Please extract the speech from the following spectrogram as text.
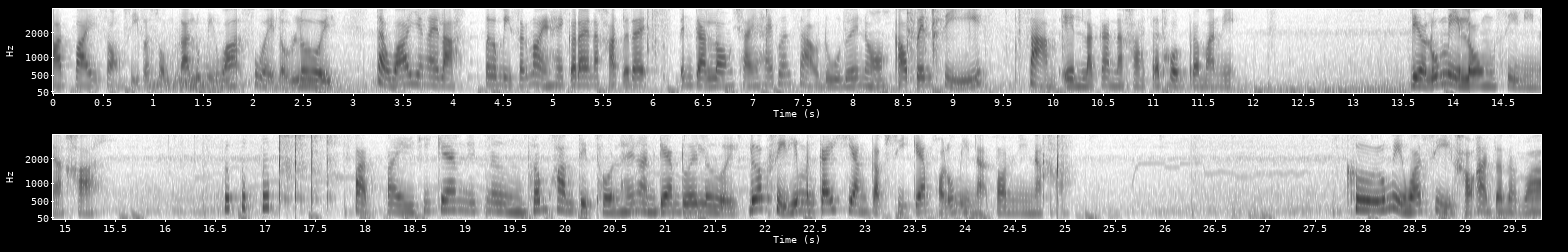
าร์ตไป 2 สีผสมกันลูกหมีว่าสวยแล้วเลย แต่ว่ายังไงล่ะ เติมอีกสักหน่อยให้ก็ได้นะคะ จะได้เป็นการลองใช้ให้เพื่อนสาวดูด้วยเนาะเอาเป็นสี 3N ละกันนะคะ จะโทนประมาณนี้ เดี๋ยวลูกหมีลงสีนี้นะคะปึ๊บปึ๊บปึ๊บปัดไปที่แก้มนิดนึง เพิ่มความติดทนให้งานแก้มด้วยเลย เลือกสีที่มันใกล้เคียงกับสีแก้มของลูกหมีณตอนนี้นะคะ คือลูกหมีว่าสีเขาอาจจะแบบว่า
